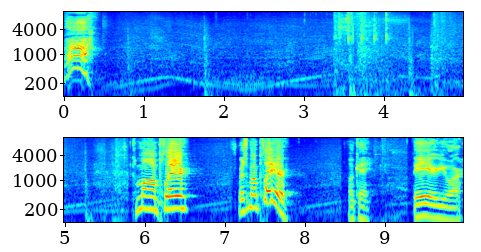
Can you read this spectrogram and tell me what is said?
Ah! Come on, player. Where's my player? Okay. There you are.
